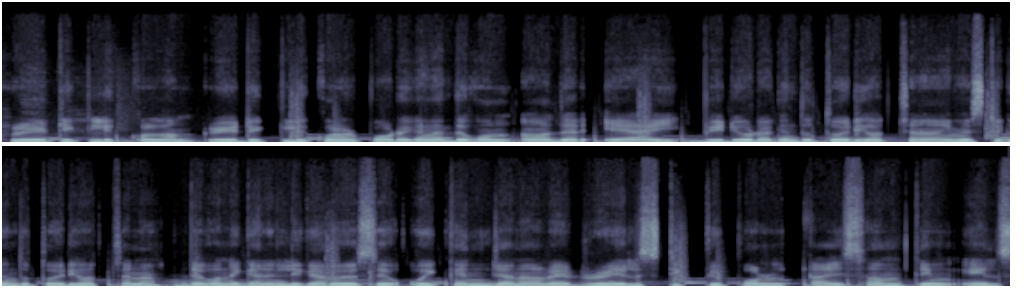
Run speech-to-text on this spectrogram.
ক্রিয়েটে ক্লিক করলাম। ক্রিয়েটে ক্লিক করার পর এখানে দেখুন আমাদের এআই ভিডিওটা কিন্তু তৈরি হচ্ছে না ইমেজটা কিন্তু তৈরি হচ্ছে না। দেখুন এখানে লেখা রয়েছে we can generate realistic people try something else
